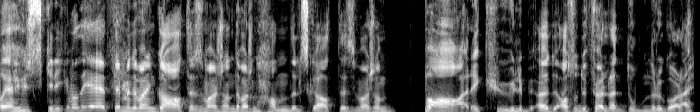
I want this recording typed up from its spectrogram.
Og jeg husker ikke hva det heter, men det var en gate som var sånn Det var sånn handelsgate som var sånn bare kule Altså Du føler deg dum når du går der.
